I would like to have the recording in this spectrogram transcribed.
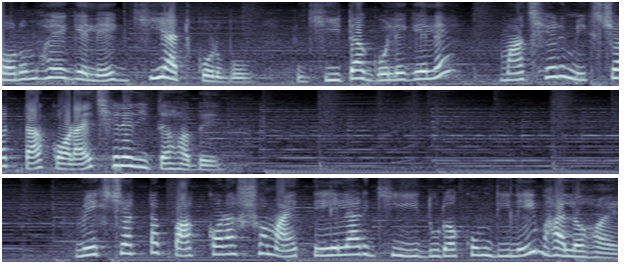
গরম হয়ে গেলে ঘি অ্যাড করব। ঘিটা গলে গেলে মাছের মিক্সচারটা কড়ায় ছেড়ে দিতে হবে। মিক্সচারটা পাক করার সময় তেল আর ঘি দুরকম দিলেই ভালো হয়।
